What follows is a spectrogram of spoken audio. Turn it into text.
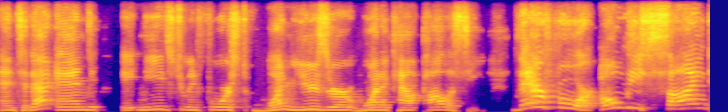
And to that end, it needs to enforce one user, one account policy. Therefore, only signed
